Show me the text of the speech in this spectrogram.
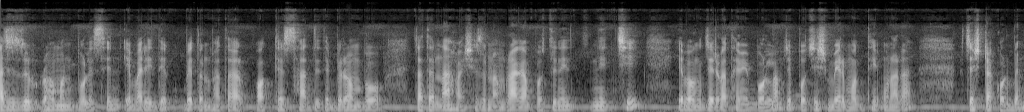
আজিজুর রহমান বলেছেন, এবার ঈদে বেতন ভাতার অর্থের ছাড় দিতে বিলম্ব যাতে না হয়, সেজন্য আমরা আগাম প্রস্তুতি নিচ্ছি এবং যে কথা আমি বললাম যে পঁচিশ মের মধ্যেই ওনারা চেষ্টা করবেন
